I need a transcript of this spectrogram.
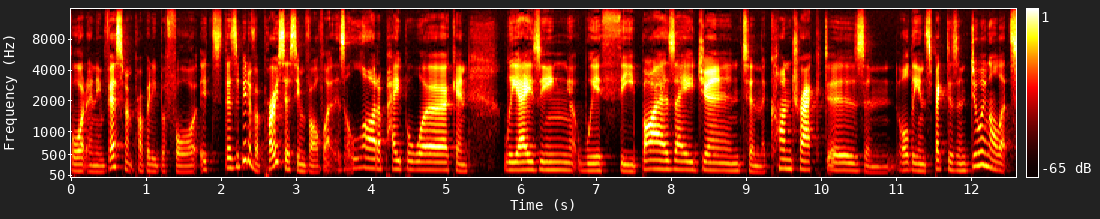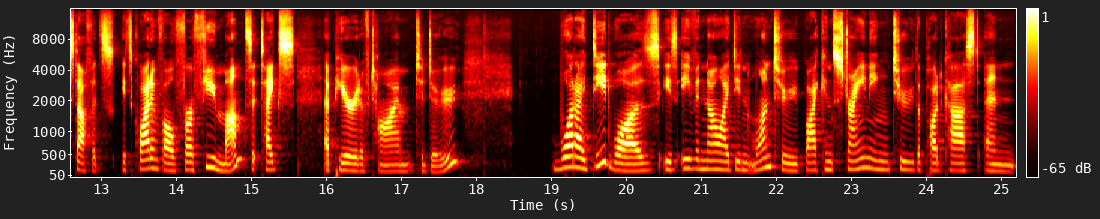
bought an investment property before it's there's a bit of a process involved. Like there's a lot of paperwork and liaising with the buyer's agent and the contractors and all the inspectors and doing all that stuff. It's it's quite involved for a few months. It takes a period of time to do what I did was is even though I didn't want to by constraining to the podcast and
